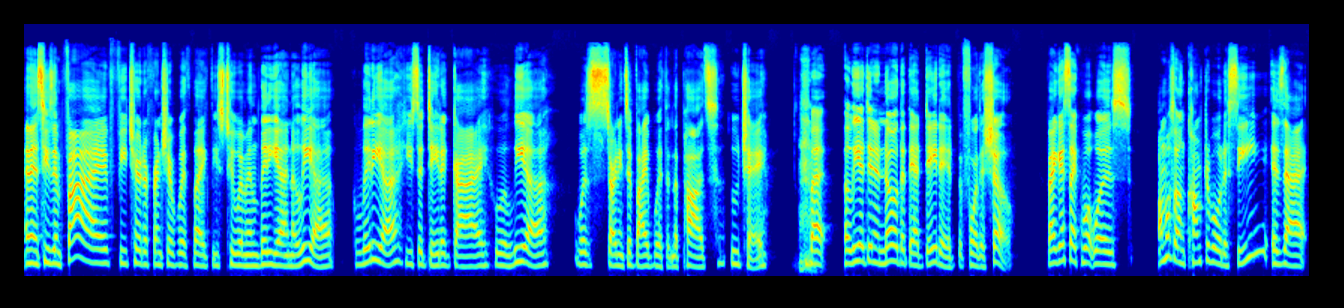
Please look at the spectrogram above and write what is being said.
And then season five featured a friendship with like these two women, Lydia and Aaliyah. Lydia used to date a guy who Aaliyah was starting to vibe with in the pods, Uche. Mm-hmm. But Aaliyah didn't know that they had dated before the show. But I guess like what was almost uncomfortable to see is that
